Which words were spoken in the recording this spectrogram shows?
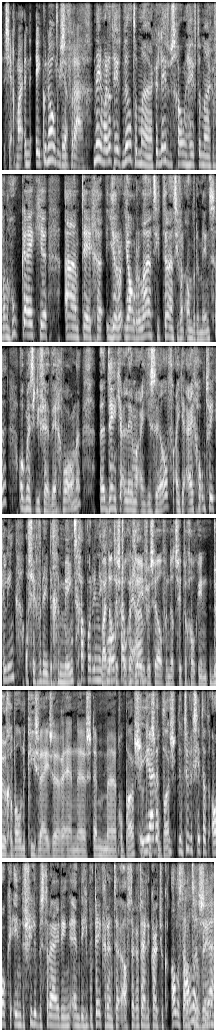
zeg maar, een economische ja. vraag. Nee, maar dat heeft wel te maken, levensbeschouwing heeft te maken van hoe kijk je aan tegen je, jouw relatie ten aanzien van andere mensen. Ook mensen die ver weg wonen. Uh, denk je alleen maar aan jezelf, aan je eigen ontwikkeling? Of zeggen we nee, de gemeenschap waarin ik maar woon? Maar dat is toch het leven aan? zelf en dat zit toch ook in de gewone kieswijzer en uh, stemkompas, kieskompas? Dat, natuurlijk zit dat ook in de filebestrijding en de hypotheekrenteaftrek. Uiteindelijk kan je natuurlijk alles daarop Ja.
